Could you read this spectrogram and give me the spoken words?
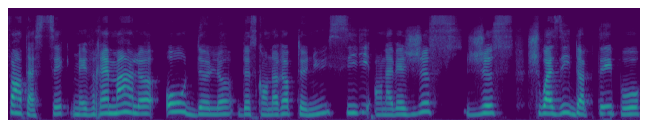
fantastiques, mais vraiment là, au-delà de ce qu'on aurait obtenu si on avait juste, juste choisi d'opter pour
